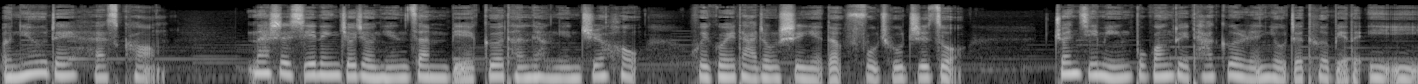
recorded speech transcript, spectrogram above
《A New Day Has Come》，那是席琳九九年暂别歌坛两年之后回归大众视野的复出之作。专辑名不光对他个人有着特别的意义，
